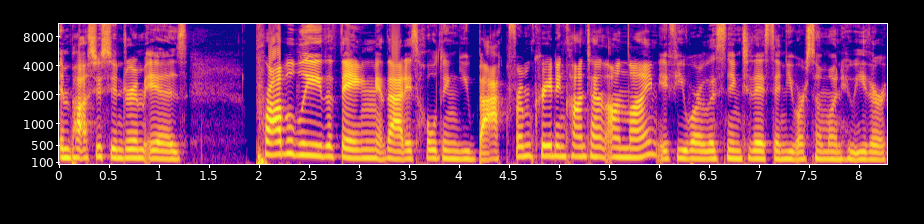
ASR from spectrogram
imposter syndrome is probably the thing that is holding you back from creating content online. If you are listening to this and you are someone who either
